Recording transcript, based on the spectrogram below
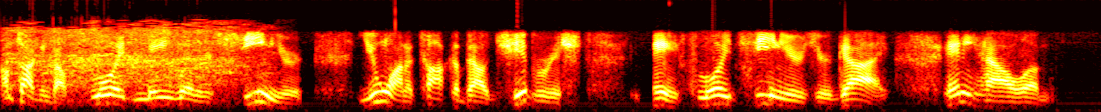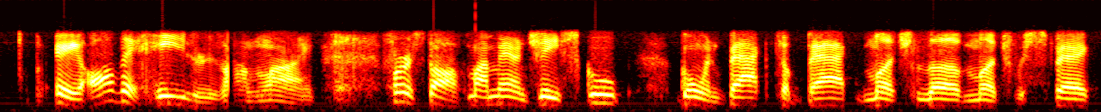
I'm talking about Floyd Mayweather Senior. You want to talk about gibberish? Hey, Floyd Senior's your guy. Anyhow, um, hey, all the haters online. First off, my man Jay Scoop going back to back. Much love, much respect.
